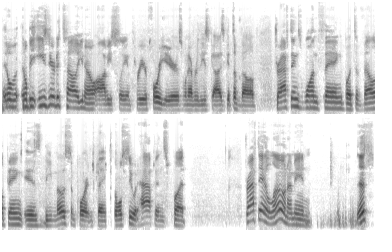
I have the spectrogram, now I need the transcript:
It'll it'll be easier to tell, you know, obviously in three or four years whenever these guys get developed. Drafting's one thing, but developing is the most important thing. So we'll see what happens. But draft day alone, I mean, this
